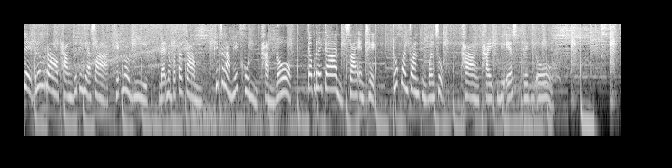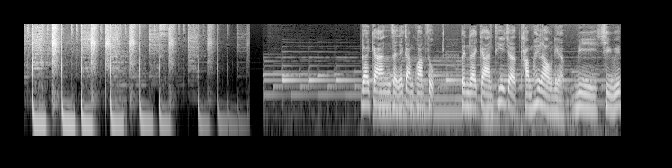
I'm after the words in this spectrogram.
เดตเรื่องราวทางวิทยาศาสตร์ เทคโนโลยี และนวัตกรรม ที่จะทำให้คุณทันโลก กับรายการ s c i e n t e c h ทุกวันจันทร์ถึงวันศุกร์ทางไทย PBS Radio รายการสัญญกรรมความสุข เป็นรายการที่จะทำให้เราเนี่ยมีชีวิต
